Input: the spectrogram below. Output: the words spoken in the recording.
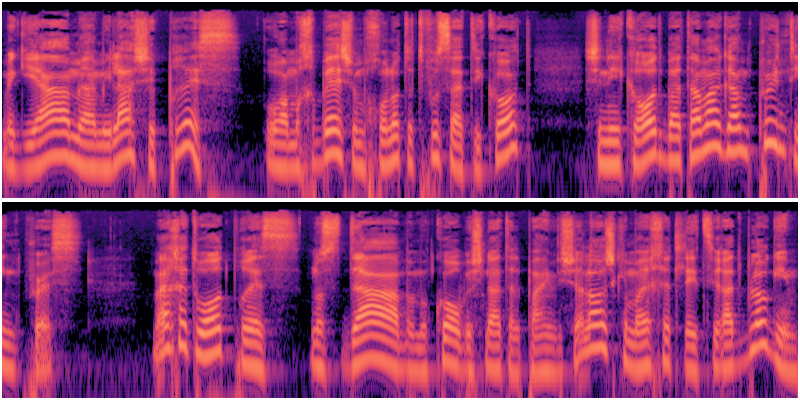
מגיעה מהמילה שפרס הוא המכבש ומכונות הדפוס העתיקות, שנקראות בהתאמה גם printing press. מערכת וורדפרס נוסדה במקור בשנת 2003 כמערכת ליצירת בלוגים,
